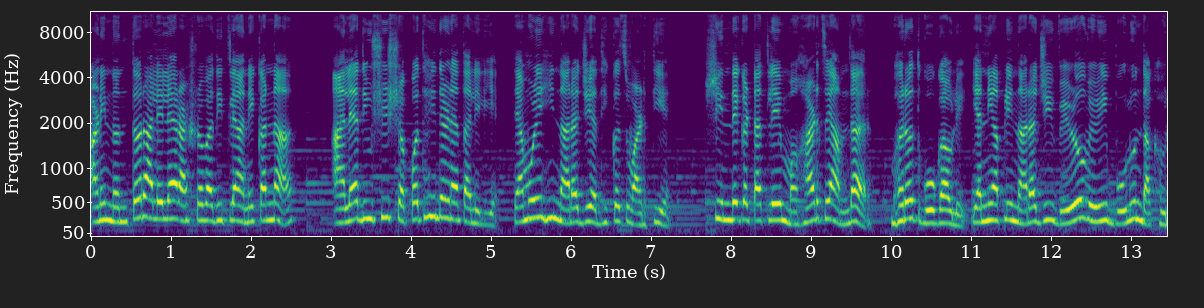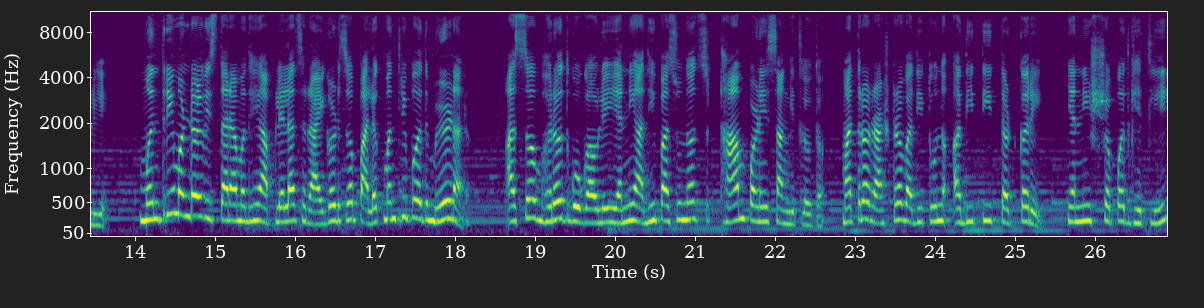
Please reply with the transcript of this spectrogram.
आणि नंतर आलेल्या राष्ट्रवादीतल्या अनेकांना आल्या दिवशी शपथही देण्यात आलेली आहे. त्यामुळे ही नाराजी अधिकच वाढतीये. शिंदे गटातले महाडचे आमदार भरत गोगावले यांनी आपली नाराजी वेळोवेळी बोलून दाखवलीये. मंत्रिमंडळ विस्तारामध्ये आपल्यालाच रायगडचं पालकमंत्रीपद मिळणार असं भरत गोगावले यांनी आधीपासूनच ठामपणे सांगितलं होतं. मात्र राष्ट्रवादीतून अदिती तटकरे यांनी शपथ घेतली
